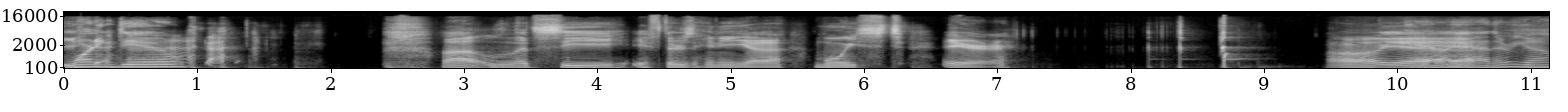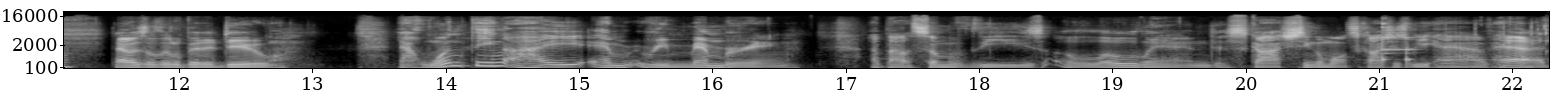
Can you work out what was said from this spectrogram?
morning dew. uh, let's see if there's any uh, moist air. Oh Yeah, yeah, yeah, there we go. That was a little bit of dew. Now, one thing I am remembering about some of these lowland Scotch single malt Scotches we have had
